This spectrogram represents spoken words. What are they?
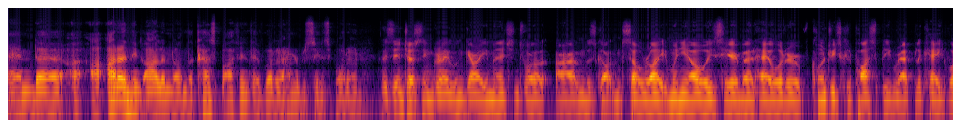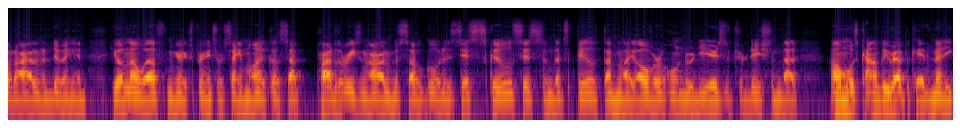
And uh, I, I don't think Ireland are on the cusp. I think they've got it 100% spot on. It's interesting, Greg, when Gary mentions what Ireland has gotten so right, and when you always hear about how other countries could possibly replicate what Ireland are doing, and you'll know well from your experience with St. Michael's that part of the reason Ireland is so good is just school system that's built on like over hundred years of tradition that almost can't be replicated in any.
